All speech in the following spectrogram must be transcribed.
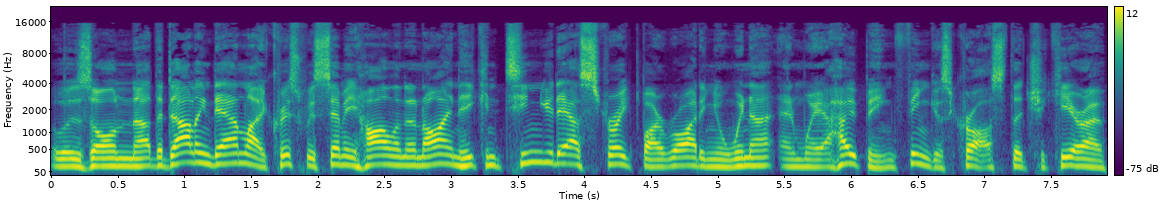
was on uh, the Darling Download, Chris, with Semi Highland and I, and he continued our streak by riding a winner. And we're hoping, fingers crossed, that Shakiro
